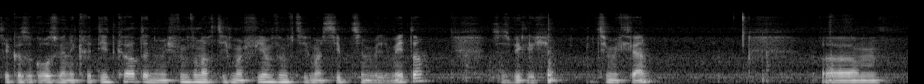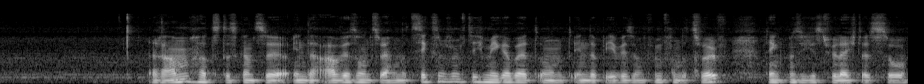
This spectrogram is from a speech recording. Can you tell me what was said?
circa so groß wie eine Kreditkarte, nämlich 85 x 54 x 17 mm. Das ist wirklich ziemlich klein. Ähm, RAM hat das Ganze in der A-Version 256 MB und in der B-Version 512. Denkt man sich jetzt vielleicht als so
